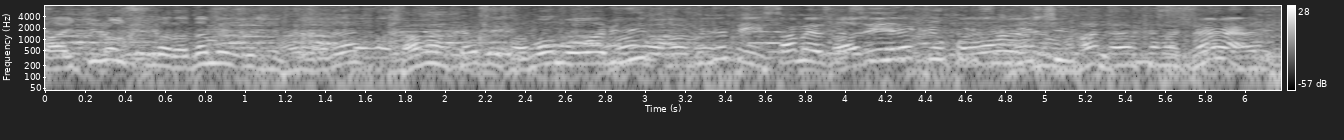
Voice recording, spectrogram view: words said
Sakin olsunlar adam ezecek burada. Tamam tabii. Tamam olabilir. Olabilir de insan ezmesi gerek yok. Hadi arkadaşlar. Değil mi?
